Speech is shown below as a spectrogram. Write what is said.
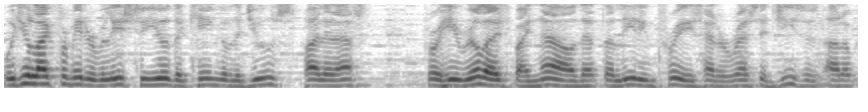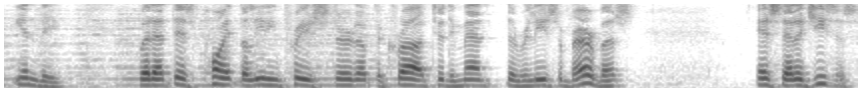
Would you like for me to release to you the king of the Jews? Pilate asked, for he realized by now that the leading priests had arrested Jesus out of envy. But at this point, the leading priest stirred up the crowd to demand the release of Barabbas instead of Jesus.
